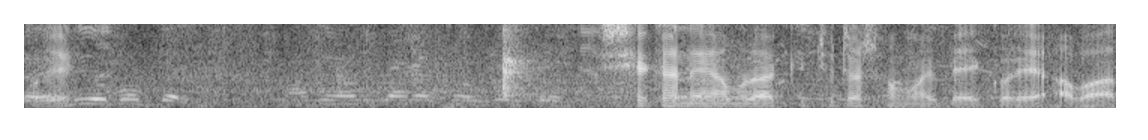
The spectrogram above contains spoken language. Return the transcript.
করে। সেখানে আমরা কিছুটা সময় ব্যয় করে আবার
